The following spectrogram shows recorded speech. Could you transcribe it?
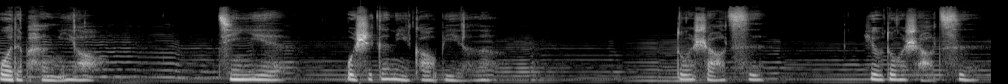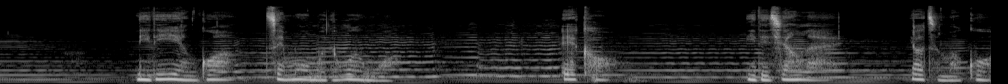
我的朋友，今夜我是跟你告别了。多少次，有多少次，你的眼光在默默的问我，Echo，你的将来要怎么过？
